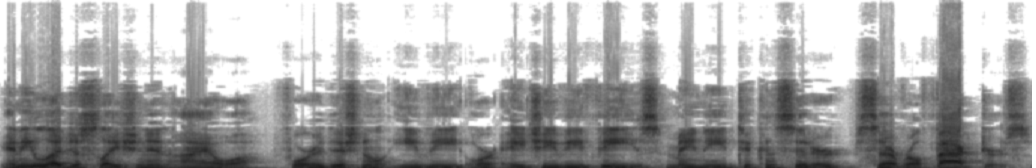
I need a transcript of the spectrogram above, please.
Any legislation in Iowa for additional EV or HEV fees may need to consider several factors.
